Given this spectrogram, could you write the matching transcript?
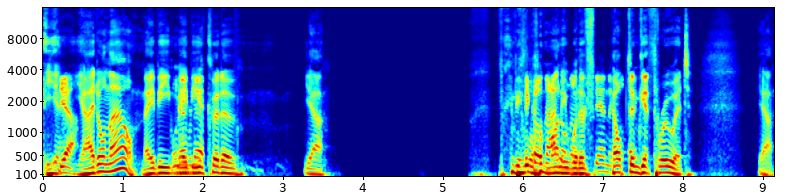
yeah, yeah, yeah, I don't know. Maybe we'll maybe you could have. Yeah. Maybe because a little money would have helped him get through it. Yeah.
